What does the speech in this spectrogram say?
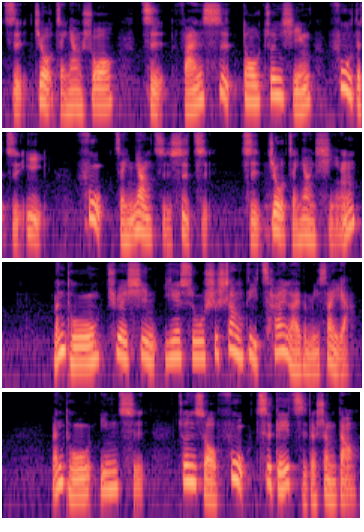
子就怎样说；子凡事都遵行父的旨意。父怎样指示子，子就怎样行。门徒确信耶稣是上帝差来的弥赛亚，门徒因此遵守父赐给子的圣道，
